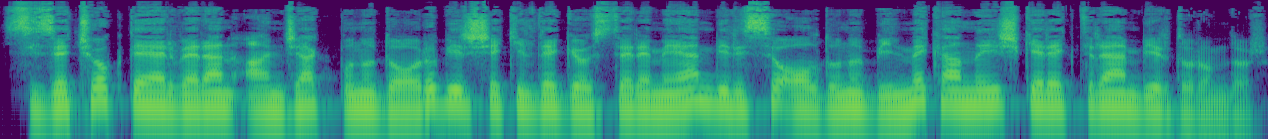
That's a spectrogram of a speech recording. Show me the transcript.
Size çok değer veren ancak bunu doğru bir şekilde gösteremeyen birisi olduğunu bilmek anlayış gerektiren bir durumdur.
